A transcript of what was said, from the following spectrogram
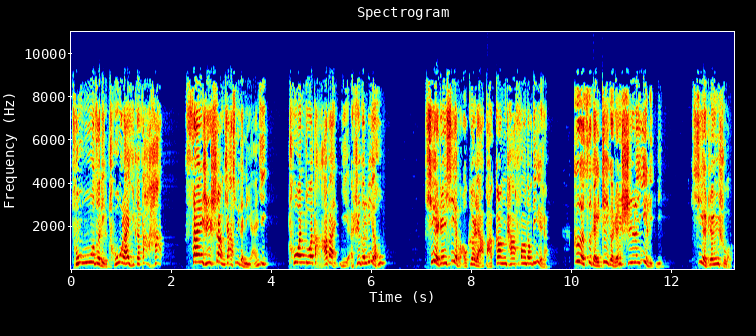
从屋子里出来一个大汉，三十上下岁的年纪，穿着打扮也是个猎户。谢珍、谢宝哥俩把钢叉放到地上，各自给这个人施了一礼。谢珍说：“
